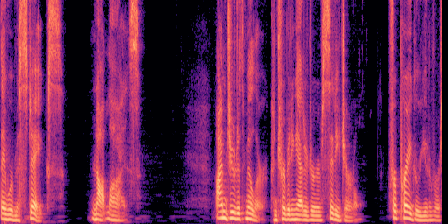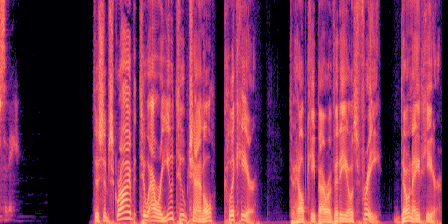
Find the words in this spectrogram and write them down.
they were mistakes, not lies. I'm Judith Miller, contributing editor of City Journal for Prager University. To subscribe to our YouTube channel, click here. To help keep our videos free, donate here.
